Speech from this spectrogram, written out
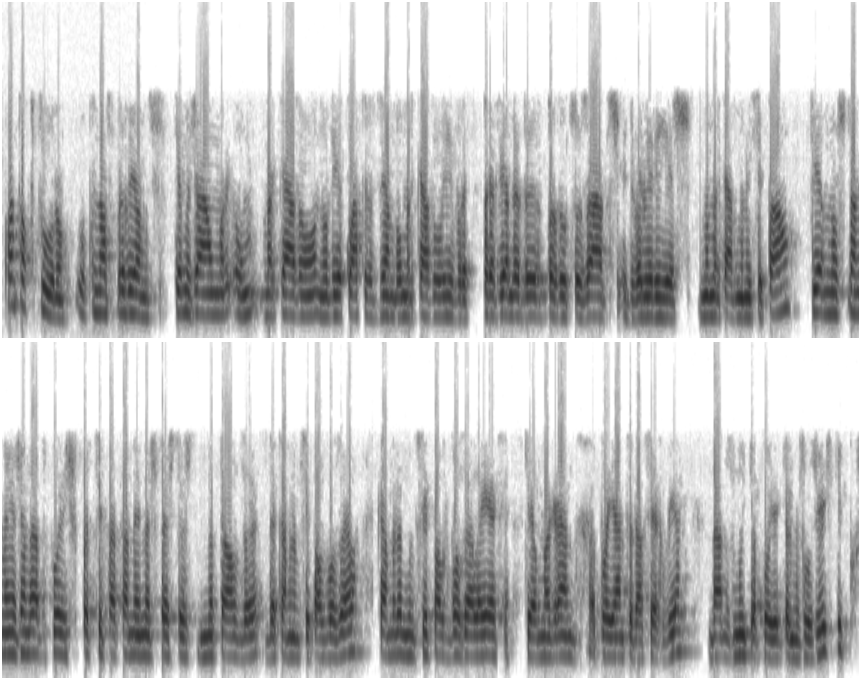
Quanto ao futuro, o que nós prevemos, temos já um, um mercado, no dia 4 de dezembro, um mercado livre para venda de produtos usados e de valharias no mercado municipal. Temos também agendado depois participar também nas festas de Natal da, da Câmara Municipal de Bozela. A Câmara Municipal de Bozela é essa, que é uma grande apoiante da CRB, dá-nos muito apoio em termos logísticos.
